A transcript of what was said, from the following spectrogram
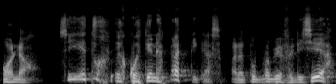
o no? ¿Sí? Esto es cuestiones prácticas para tu propia felicidad.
